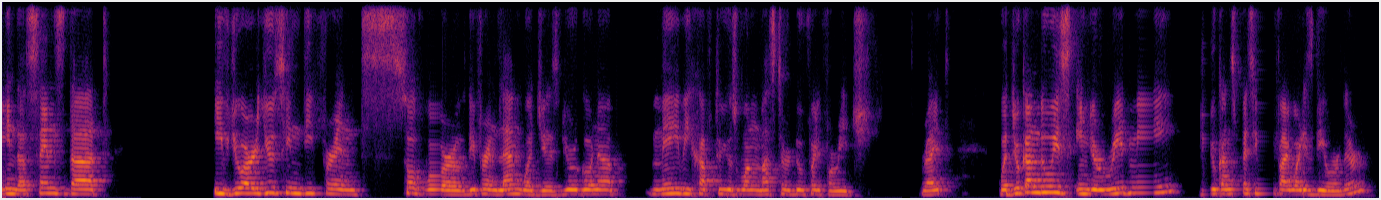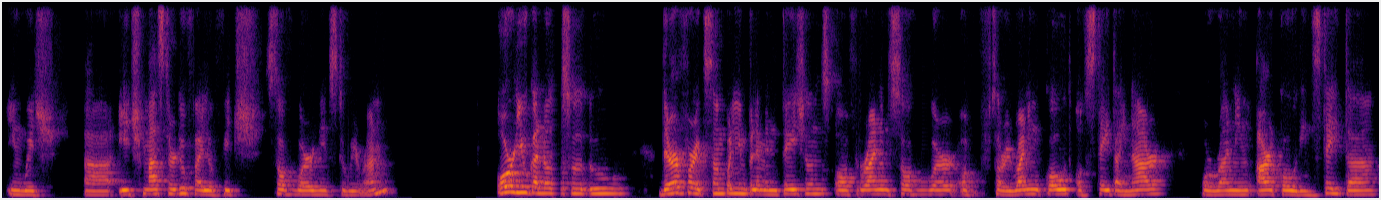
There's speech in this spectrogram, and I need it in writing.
in the sense that if you are using different software of different languages, you're gonna maybe have to use one master do file for each, right? What you can do is in your README, you can specify what is the order in which uh, each master do file of each software needs to be run. Or you can also do, there are, for example, implementations of running software, of sorry, running code of Stata in R or running R code in Stata.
